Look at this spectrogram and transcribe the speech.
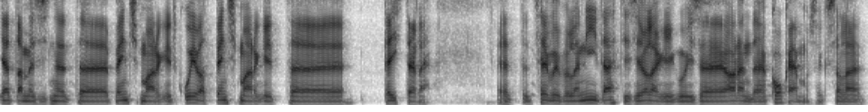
jätame siis need benchmark'id, kuivad benchmark'id teistele. et, et see võib-olla nii tähtis ei olegi, kui see arendaja kogemus, eks ole, et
